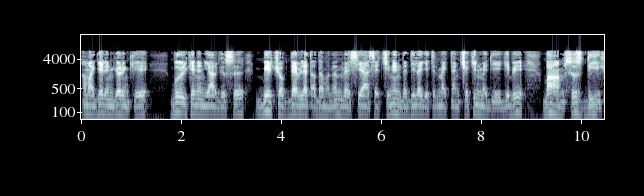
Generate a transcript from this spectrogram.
Ama gelin görün ki bu ülkenin yargısı birçok devlet adamının ve siyasetçinin de dile getirmekten çekinmediği gibi bağımsız değil.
